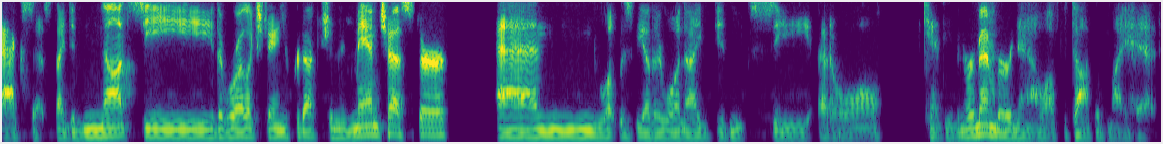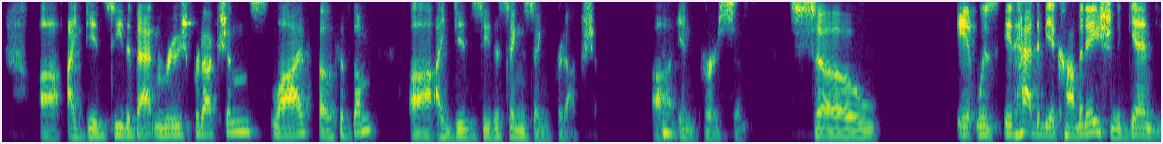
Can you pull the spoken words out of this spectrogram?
accessed. I did not see the Royal Exchange production in Manchester, and what was the other one I didn't see at all? Can't even remember now off the top of my head. Uh, I did see the Baton Rouge productions live, both of them. Uh, I did see the Sing Sing production uh, mm-hmm. in person. So it was it had to be a combination again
